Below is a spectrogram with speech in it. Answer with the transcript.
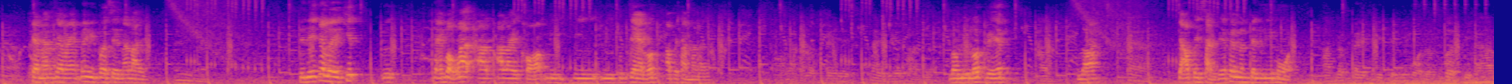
นะครับแค่นั้นใช่ไหมไม่มีเปอร์เซ็นต์อะไร ไม่มีครับทีนี้ก็เลยคิด ไหนบอกว่าอะอะไรขอมีมีมีกุญแจรถเอาไปทำอะไรเอารถไปใส่เวทก่อนครับเรามีรถเวฟครับเหรอใช่ครับจะเอาไปใส่เวฟให้มันเป็นรีโมททำแบบไปผลิตเป็นรีโมทแบบเปิดปิดนะครับ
